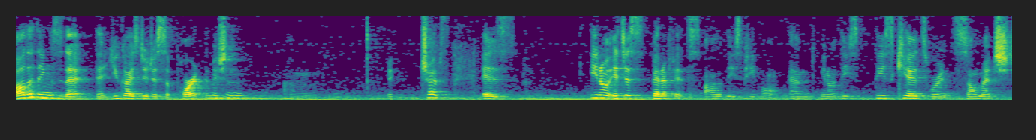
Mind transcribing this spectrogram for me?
all the things that, that you guys do to support the mission um, trips is you know, it just benefits all of these people. And, you know, these, these kids were in so much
